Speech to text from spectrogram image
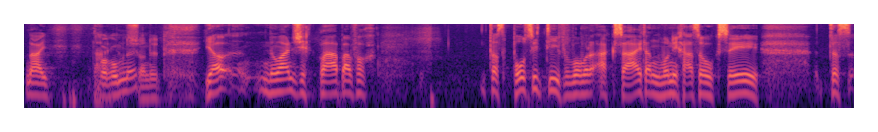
Nein. Warum nicht? nicht? Ja, nur eins, ich glaube einfach, das Positive, was wir auch gesagt haben, was ich auch so sehe, dass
